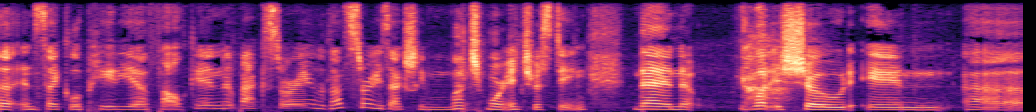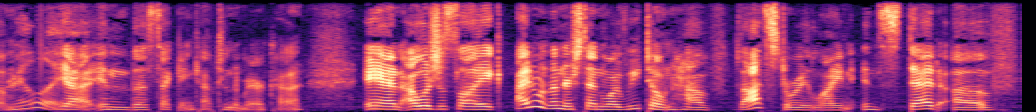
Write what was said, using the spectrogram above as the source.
the Encyclopedia Falcon backstory. That story is actually much more interesting than what is showed in um, Really? yeah in the second Captain America, and I was just like, I don't understand why we don't have that storyline instead of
